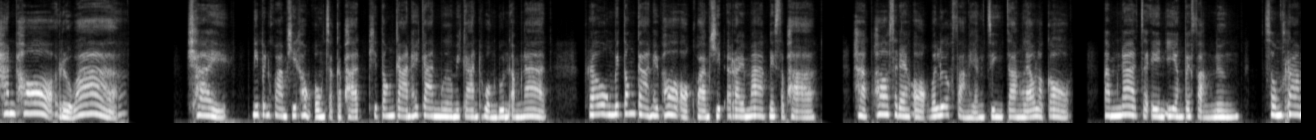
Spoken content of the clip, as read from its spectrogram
ท่านพ่อหรือว่า ใช่ นี่เป็นความคิดขององค์จักรพรรดิที่ต้องการให้การเมืองมีการถ่วงดุลอำนาจ พระองค์ไม่ต้องการให้พ่อออกความคิดอะไรมากในสภา หากพ่อแสดงออกว่าเลือกฝั่งอย่างจริงจังแล้วแล้วก็อำนาจจะเอ็นเอียงไปฝั่งหนึ่ง สงคราม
